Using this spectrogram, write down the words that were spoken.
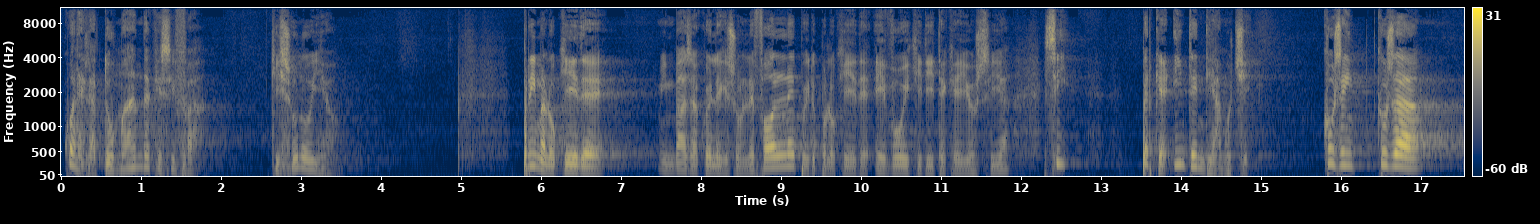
Qual è la domanda che si fa? Chi sono io? Prima lo chiede in base a quelle che sono le folle, poi dopo lo chiede e voi chi dite che io sia? Sì, perché intendiamoci, cosa, cosa,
